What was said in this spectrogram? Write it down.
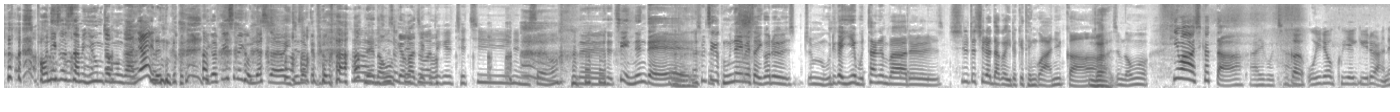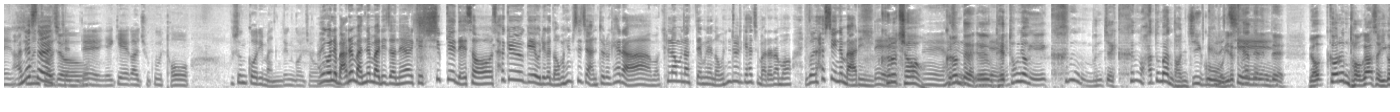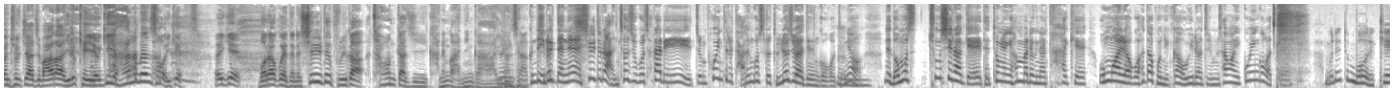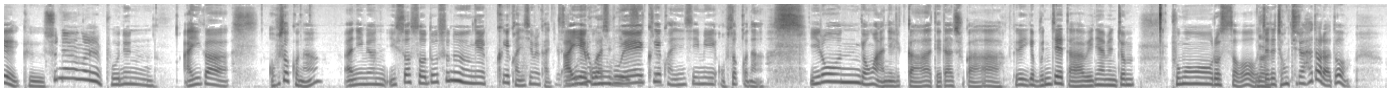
버닝썬 수사하면 유흥 전문가 아니야? 이러는 거 이걸 페이스북에 올렸어요. 이준석 대표가. 아, 네 너무 웃겨가지고. 되게 재치는 있어요. 네 재치 있는데 네. 솔직히 국민의힘에서 이거를 좀 우리가 이해 못하는 바를 실드 치려다가 이렇게 된 거 아닐까? 보니까 네. 좀 너무 희화시켰다. 아이고 참. 그러니까 오히려 그 얘기를 안 했으면 안 했어야죠. 텐데 얘기해가지고 더 웃음거리 만든 거죠. 아니 원래 말은 맞는 말이잖아요. 이렇게 쉽게 내서 사교육에 우리가 너무 힘쓰지 않도록 해라. 뭐 킬러 문학 때문에 너무 힘들게 하지 말아라. 뭐 이건 할 수 있는 말인데. 그렇죠. 네, 그런데 예, 대통령이 큰 문제, 큰 화두만 던지고 그렇지. 이렇게 해야 되는데 몇 걸음 더 가서 이건 출제하지 마라 이렇게 얘기하면서 이게 이게 뭐라고 해야 되나 실드 불가 차원까지 가는 거 아닌가 이런 그러니까. 생각. 근데 이럴 때는 실드를 안 쳐주고 차라리 좀 포인트를 다른 곳으로 돌려줘야 되는 거거든요. 음. 근데 너무 충실하게 대통령이 한 말을 그냥 다 이렇게 옹호하려고 하다 보니까 오히려 지금 상황이 꼬인 것 같아요. 아무래도 뭐 이렇게 그 수능을 보는 아이가 없었거나 아니면 있었어도 수능에 크게 관심을 갖 아이의 공부에 크게 관심이 없었거나 이런 경우 아닐까 대다수가. 그래 이게 문제다. 왜냐하면 좀 부모로서 어쨌든 네. 정치를 하더라도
